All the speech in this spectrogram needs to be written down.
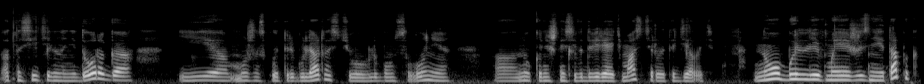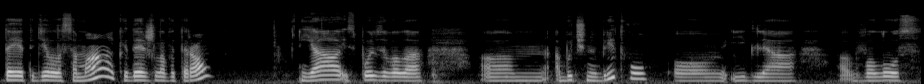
относительно недорого, и можно с какой-то регулярностью в любом салоне ну, конечно, если вы доверяете мастеру, это делать. Но были в моей жизни этапы, когда я это делала сама, когда я жила в Этерау, я использовала обычную бритву э, и для волос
